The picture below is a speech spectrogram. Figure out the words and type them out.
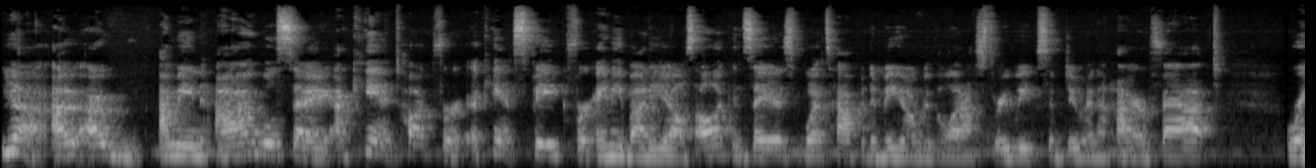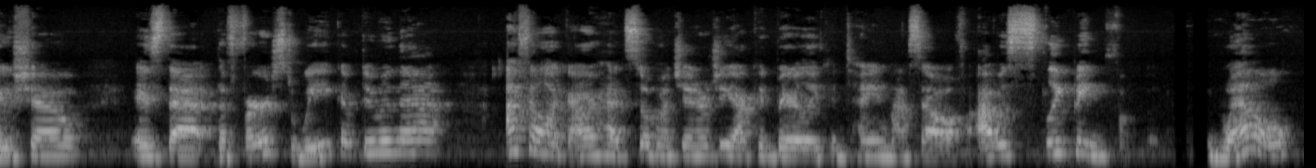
Yeah, I, I, I mean, I will say I can't talk for, I can't speak for anybody else. All I can say is what's happened to me over the last three weeks of doing a higher fat ratio is that the first week of doing that, I felt like I had so much energy I could barely contain myself. I was sleeping well,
